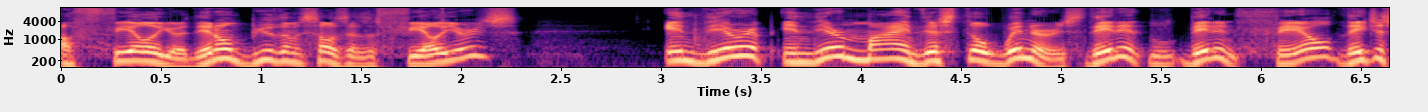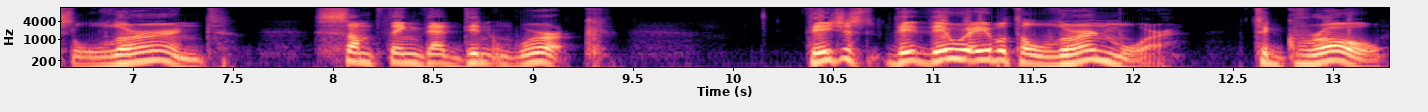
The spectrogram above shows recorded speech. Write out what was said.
a failure. They don't view themselves as failures. In their in their mind, they're still winners. They didn't they didn't fail. They just learned something that didn't work. They just they, they were able to learn more, to grow,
